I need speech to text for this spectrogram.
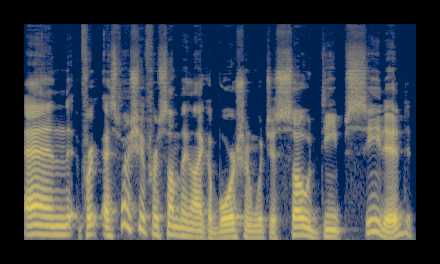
And for especially for something like abortion, which is so deep seated,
